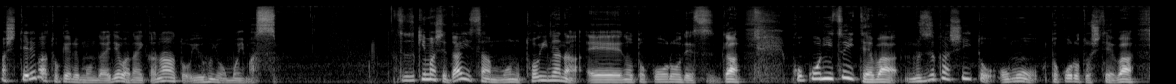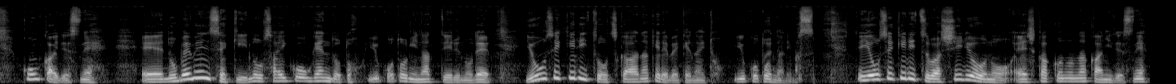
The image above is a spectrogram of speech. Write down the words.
まあ、知っていれば解ける問題ではないかなというふうに思います。続きまして第3問の問い7のところですがここについては難しいと思うところとしては今回ですね延べ面積の最高限度ということになっているので容積率を使わなければいけないということになります。で容積率は資料の四角の中にですね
